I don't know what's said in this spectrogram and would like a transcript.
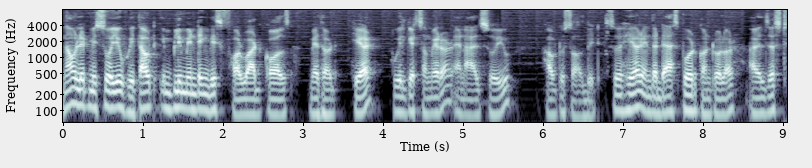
Now let me show you without implementing this forward calls method here. We'll get some error and I'll show you how to solve it. So here in the dashboard controller i'll just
